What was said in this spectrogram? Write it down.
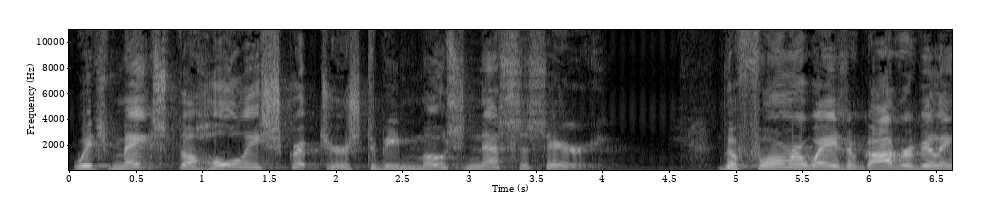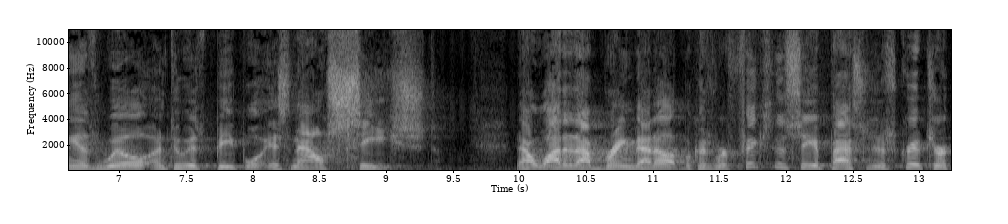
which makes the holy scriptures to be most necessary the former ways of God revealing his will unto his people is now ceased. Now, why did I bring that up? Because we're fixing to see a passage of scripture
